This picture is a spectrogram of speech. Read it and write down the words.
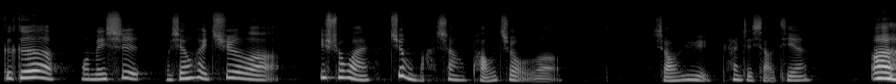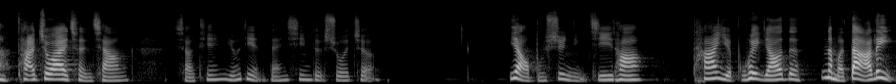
哥哥，我没事，我先回去了。”一说完，就马上跑走了。小雨看着小天，嗯，他就爱逞强。小天有点担心的说着：“要不是你激他，他也不会摇得那么大力。”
